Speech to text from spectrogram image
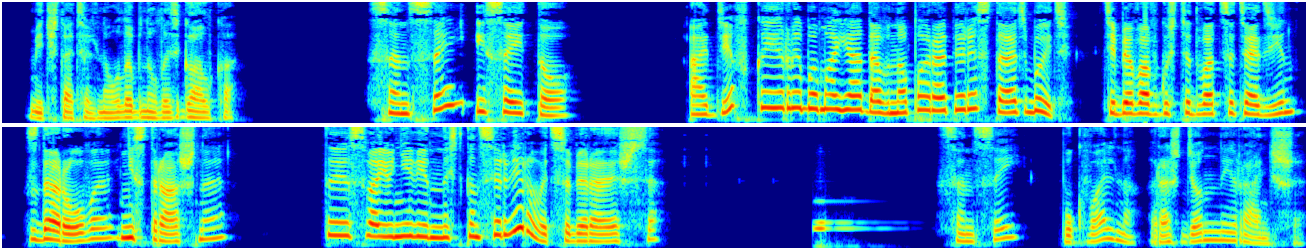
— мечтательно улыбнулась Галка. «Сенсей и Сейто. А девка и рыба моя давно пора перестать быть. Тебе в августе двадцать один, здоровая, не страшная. Ты свою невинность консервировать собираешься?» Сенсей буквально рожденный раньше.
